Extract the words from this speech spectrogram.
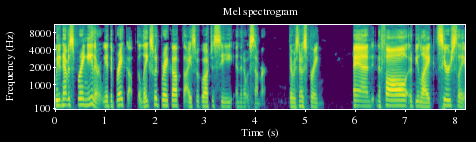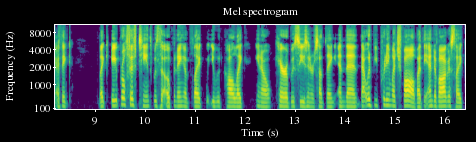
We didn't have a spring either. We had the breakup. The lakes would break up, the ice would go out to sea, and then it was summer. There was no spring. And in the fall, it would be like seriously. I think like April 15th was the opening of like what you would call like you know caribou season or something, and then that would be pretty much fall. By the end of August, like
